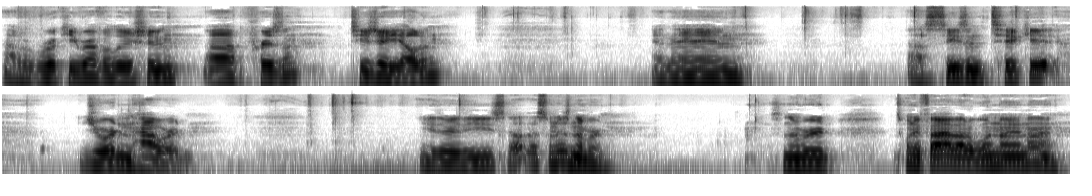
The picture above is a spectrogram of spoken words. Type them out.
A Rookie Revolution. Uh, Prism. TJ Yeldon. And then a season ticket. Jordan Howard. Either of these. Oh, this one is numbered. It's numbered 25 out of 199.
